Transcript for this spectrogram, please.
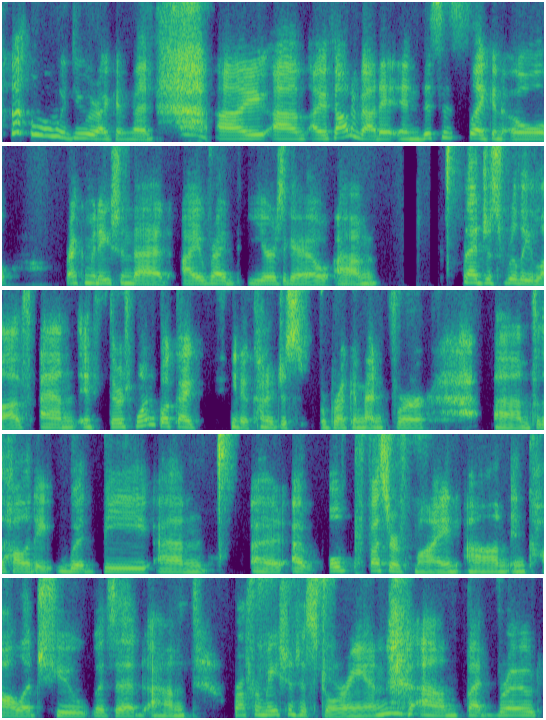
what would you recommend. I um, I thought about it, and this is like an old recommendation that I read years ago. Um, that I just really love. Um, if there's one book I, you know, kind of just recommend for um, for the holiday would be um, an old professor of mine um, in college who was a um, Reformation historian, um, but wrote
